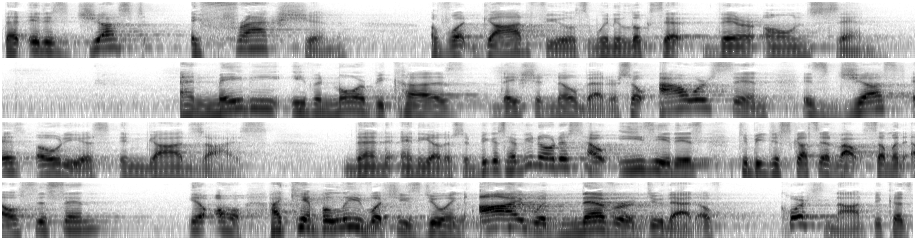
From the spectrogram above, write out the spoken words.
that it is just a fraction of what God feels when He looks at their own sin. And maybe even more because they should know better. So our sin is just as odious in God's eyes than any other sin. Because have you noticed how easy it is to be disgusted about someone else's sin? You know, oh, I can't believe what she's doing. I would never do that. Of course not, because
